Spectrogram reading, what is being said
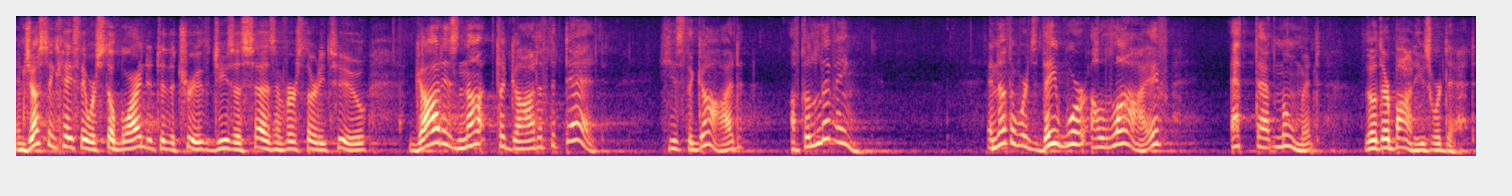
And just in case they were still blinded to the truth, Jesus says in verse 32 God is not the God of the dead, He is the God of the living. In other words, they were alive at that moment, though their bodies were dead.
